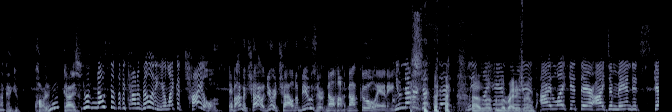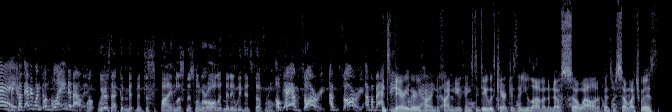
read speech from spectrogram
I beg your pardon? Guys, You have no sense of accountability. You're like a child. If I'm a child, you're a child abuser. Nah, not cool, Annie. You never just said, leave That was my the- hand the where writer's it room. is. I like it there. I demand it stay. Because everyone complained about it. Well, where's that commitment to spinelessness when we're all admitting we did stuff wrong? Okay, I'm sorry. I'm sorry. I'm a bad It's dean. very, very hard to find new things to do with characters that you love and know so well and have been through so much with.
